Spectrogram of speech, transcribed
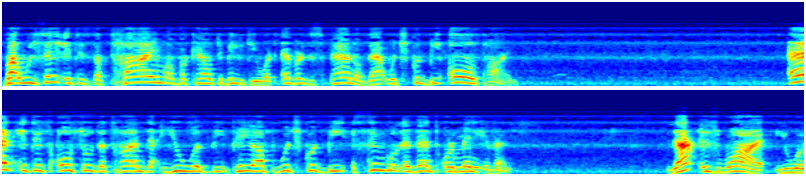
But we say it is the time of accountability, whatever the span of that, which could be all time. And it is also the time that you will be pay up, which could be a single event or many events. That is why you will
